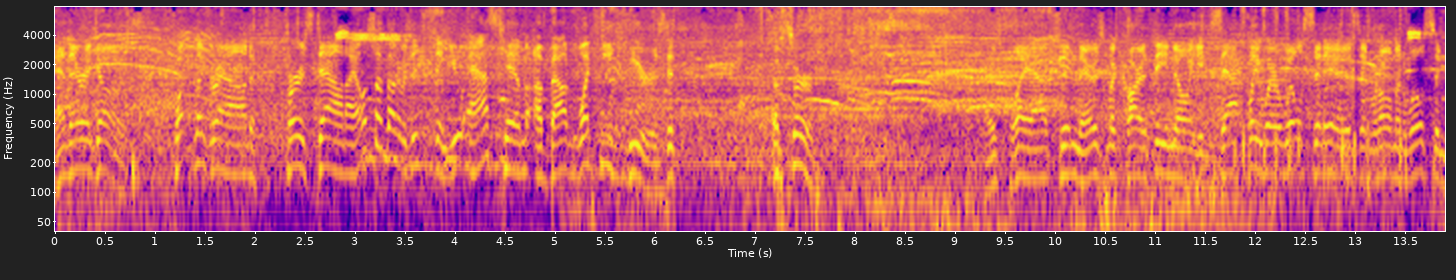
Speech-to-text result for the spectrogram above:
And there he goes. Foot in the ground, first down. I also thought it was interesting. You asked him about what he hears. Absurd. There's play action. There's McCarthy knowing exactly where Wilson is, and Roman Wilson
